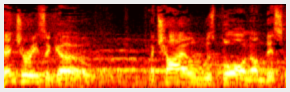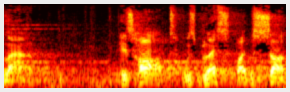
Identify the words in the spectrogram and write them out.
Centuries ago, a child was born on this land. His heart was blessed by the sun,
